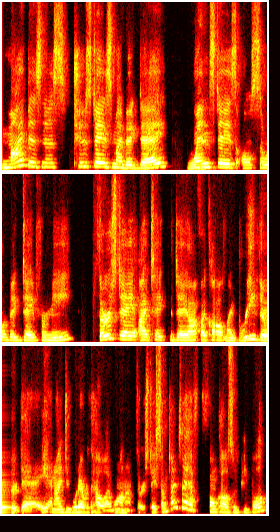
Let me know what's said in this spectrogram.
my business, Tuesday is my big day. Wednesday is also a big day for me. Thursday, I take the day off. I call it my breather day, and I do whatever the hell I want on Thursday. Sometimes I have phone calls with people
